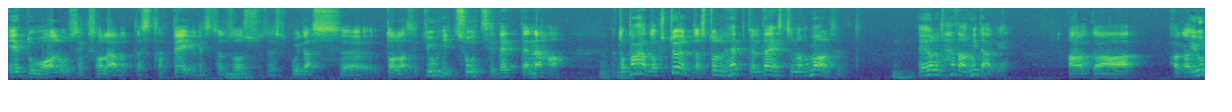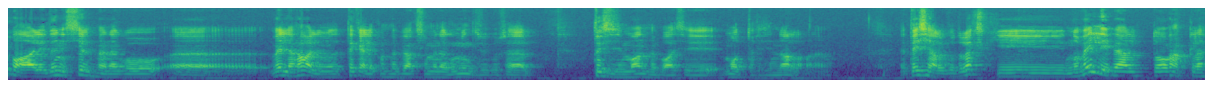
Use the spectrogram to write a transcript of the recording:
edu aluseks olevatest strateegilistest mm otsustest, kuidas äh, tollased juhid suutsid ette näha okay.. too paradoks töötas tol hetkel täiesti normaalselt mm. -hmm. ei olnud häda midagi. aga, aga juba oli Tõnis Sildmäe nagu äh, välja raalinud, et tegelikult me peaksime nagu mingisuguse tõsisema andmebaasi mootori sinna alla panema. et esialgu ta läkski novelli peal, too Oracle.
